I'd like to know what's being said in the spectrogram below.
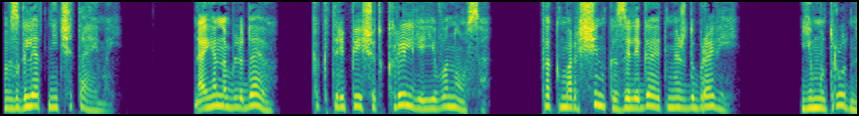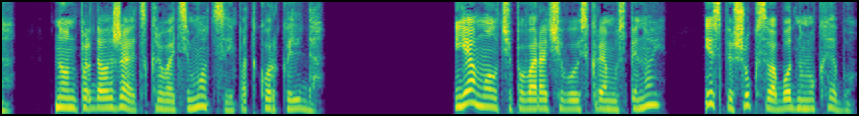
взгляд нечитаемый. А я наблюдаю, как трепещут крылья его носа, как морщинка залегает между бровей. Ему трудно, но он продолжает скрывать эмоции под коркой льда. Я молча поворачиваюсь к Рэму спиной и спешу к свободному кэбу,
